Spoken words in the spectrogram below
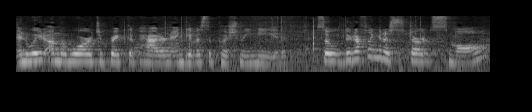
and wait on the war to break the pattern and give us the push we need. So they're definitely gonna start small.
